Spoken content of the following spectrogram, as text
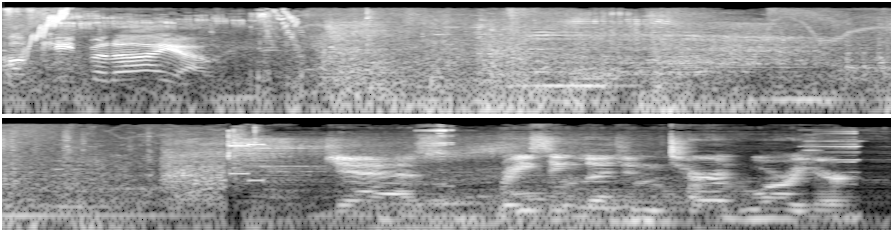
I'll keep an eye out. Jazz, racing legend turned warrior.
